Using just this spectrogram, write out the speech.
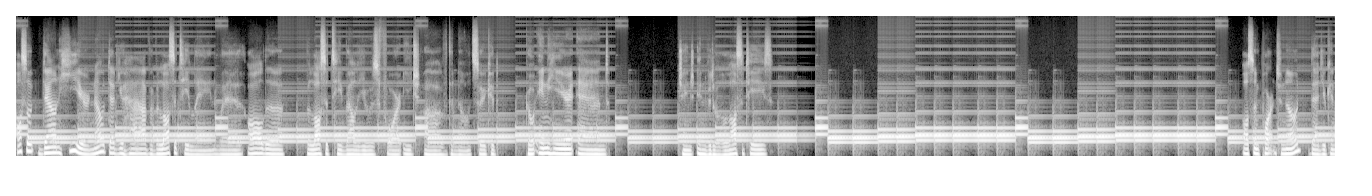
Also down here, note that you have a velocity lane with all the velocity values for each of the notes. So you could go in here and change individual velocities. Also important to note that you can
